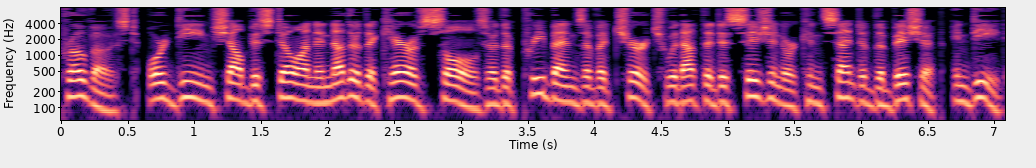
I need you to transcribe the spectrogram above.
provost, or dean shall bestow on another the care of souls or the prebends of a church without the decision or consent of the bishop. Indeed,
